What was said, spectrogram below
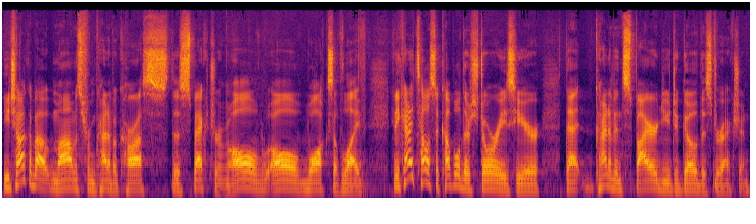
You talk about moms from kind of across the spectrum, all all walks of life. Can you kind of tell us a couple of their stories here that kind of inspired you to go this direction?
